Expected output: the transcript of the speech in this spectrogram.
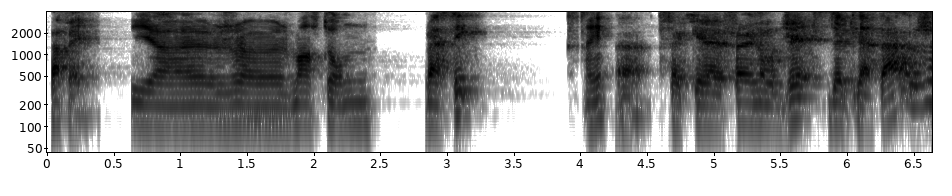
Parfait. Puis euh, je, je m'en retourne. Merci. Oui. Euh, fait que, fais un autre jet de pilotage.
